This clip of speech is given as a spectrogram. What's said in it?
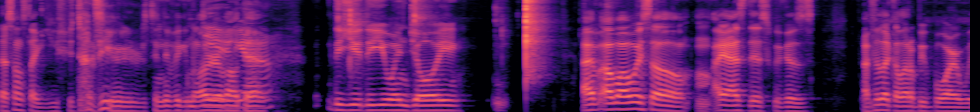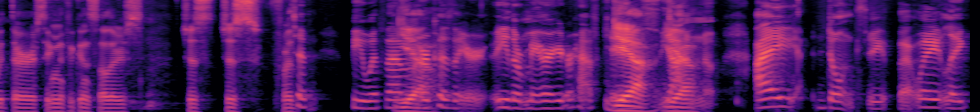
that sounds like you should talk to your significant other about yeah. that. Do you do you enjoy? I've I've always uh I ask this because I feel like a lot of people are with their significant others just just for To be with them Yeah. or because they're either married or have kids. Yeah, I yeah. don't know. I don't see it that way. Like,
